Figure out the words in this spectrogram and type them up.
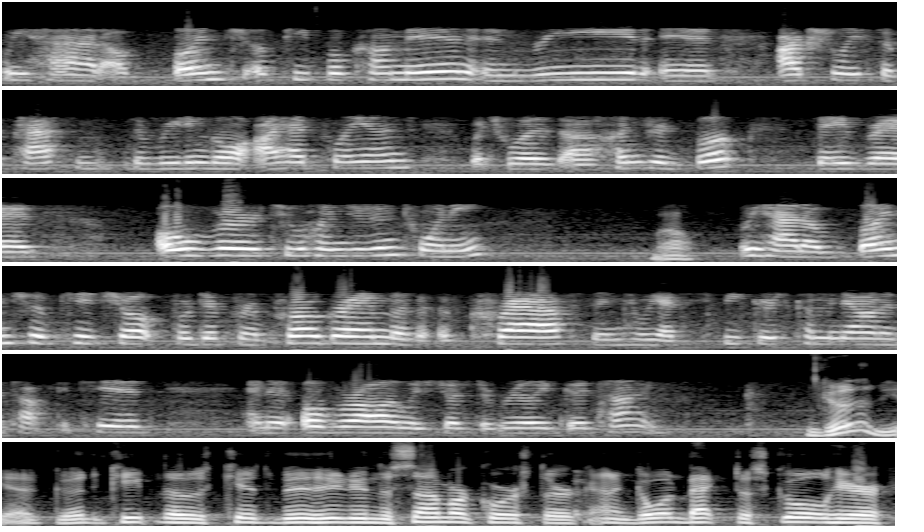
We had a bunch of people come in and read and actually surpass the reading goal I had planned, which was 100 books. They read over 220. Wow. We had a bunch of kids show up for different programs of, of crafts, and we had speakers coming down and talk to kids. And it, overall, it was just a really good time. Good, yeah, good to keep those kids busy in the summer. Of course, they're kind of going back to school here,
